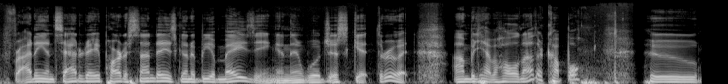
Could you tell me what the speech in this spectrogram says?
Friday and Saturday, part of Sunday is going to be amazing, and then we'll just get through it. Um, but you have a whole other couple who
